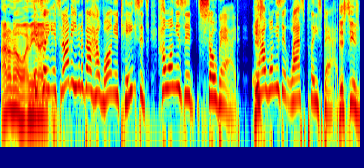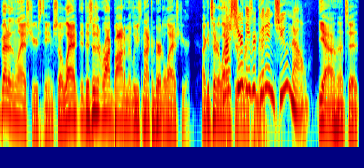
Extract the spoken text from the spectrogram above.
I don't know. I mean, It's I- like it's not even about how long it takes, it's how long is it so bad? This- how long is it last place bad? this team's better than last year's team. So la- this isn't rock bottom, at least not compared to last year. I consider last, Last year they worse were than good that. in June though. Yeah, that's it.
